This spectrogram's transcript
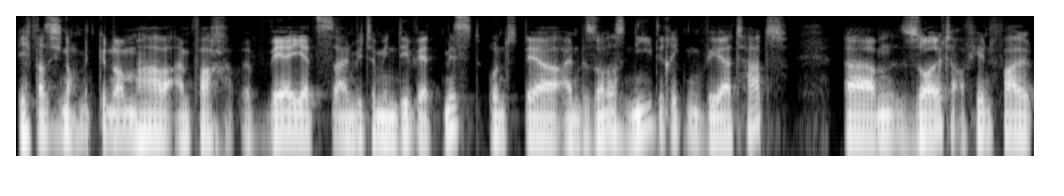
ich, was ich noch mitgenommen habe, einfach, wer jetzt seinen Vitamin D-Wert misst und der einen besonders niedrigen Wert hat, ähm, sollte auf jeden Fall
